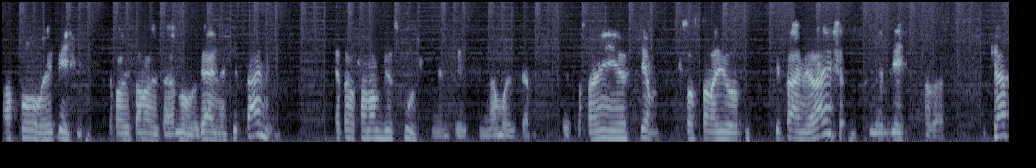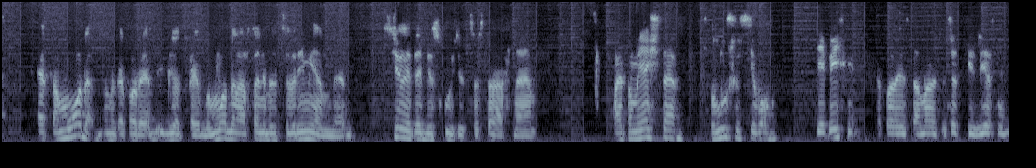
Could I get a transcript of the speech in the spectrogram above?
особые песни, которые становятся, ну, реально хитами, это в основном безвкусные песни, на мой взгляд. То есть по сравнению с тем, что становилось хитами раньше, лет 10 назад, сейчас эта мода, на которая идет как бы мода что-нибудь современное, все это бескусица страшная. Поэтому я считаю, что лучше всего те песни, которые становятся все-таки известны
